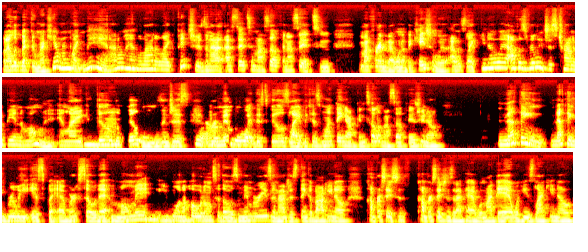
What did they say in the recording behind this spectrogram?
when I look back through my camera, I'm like, man, I don't have a lot of like pictures. And I, I said to myself, and I said to my friend that I went on vacation with, I was like, you know what? I was really just trying to be in the moment and like mm-hmm. feel the feelings and just yeah. remember what this feels like. Because one thing I've been telling myself is, you know, nothing nothing really is forever so that moment mm-hmm. you want to hold on to those memories and i just think about you know conversations conversations that i've had with my dad where he's like you know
